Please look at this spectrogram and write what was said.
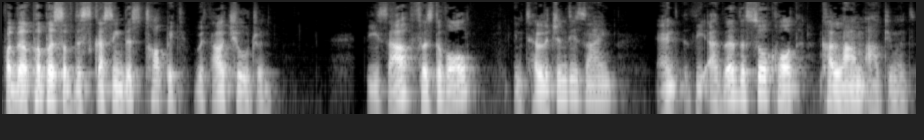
for the purpose of discussing this topic with our children. These are, first of all, intelligent design, and the other, the so called Kalam argument.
